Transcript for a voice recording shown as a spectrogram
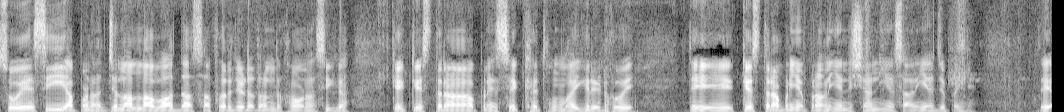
ਸੋ ਇਹ ਸੀ ਆਪਣਾ ਜਲਾਲਾਬਾਦ ਦਾ ਸਫ਼ਰ ਜਿਹੜਾ ਤੁਹਾਨੂੰ ਦਿਖਾਉਣਾ ਸੀਗਾ ਕਿ ਕਿਸ ਤਰ੍ਹਾਂ ਆਪਣੇ ਸਿੱਖ ਇੱਥੋਂ ਮਾਈਗ੍ਰੇਟ ਹੋਏ ਤੇ ਕਿਸ ਤਰ੍ਹਾਂ ਆਪਣੀਆਂ ਪੁਰਾਣੀਆਂ ਨਿਸ਼ਾਨੀਆਂ ਸਾਰੀਆਂ ਅੱਜ ਪਈਆਂ। ਤੇ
